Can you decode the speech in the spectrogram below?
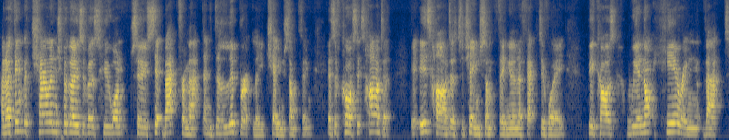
And I think the challenge for those of us who want to sit back from that and deliberately change something is, of course, it's harder. It is harder to change something in an effective way because we're not hearing that.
